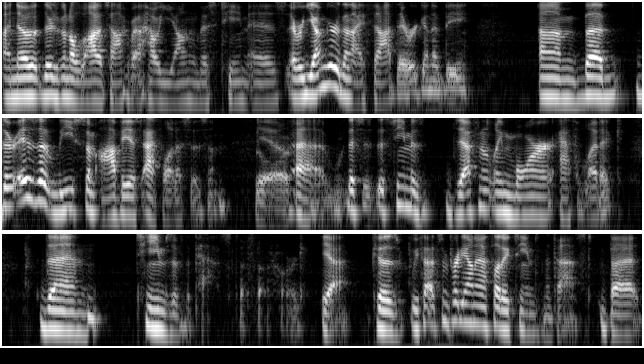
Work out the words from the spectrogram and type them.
I know that there's been a lot of talk about how young this team is. They were younger than I thought they were going to be, um, but there is at least some obvious athleticism. Yeah. Uh, this is this team is definitely more athletic than teams of the past. That's not hard. Yeah, because we've had some pretty unathletic teams in the past, but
